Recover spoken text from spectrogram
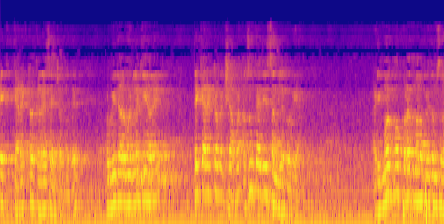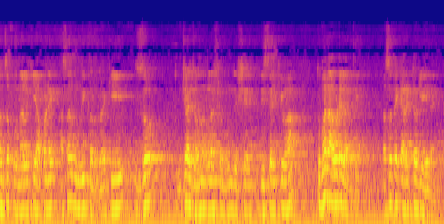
एक कॅरेक्टर करायचं याच्यामध्ये. पण मी त्याला म्हटलं की अरे ते कॅरेक्टरपेक्षा आपण अजून काहीतरी चांगलं करूया आणि मग मग परत मला प्रीतम सरांचा फोन आला की आपण एक असा मूवी करतोय की जो तुमच्या जॉनरला शोभून दिसेल दिसेल किंवा तुम्हाला आवडेल अगदी. असं ते कॅरेक्टर लिहिलंय.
